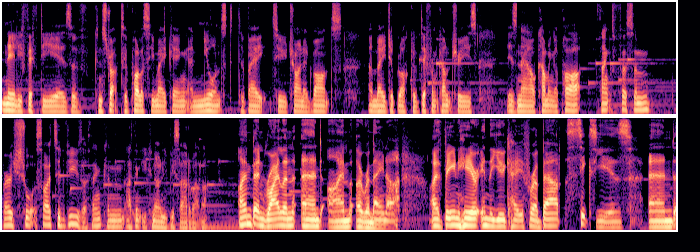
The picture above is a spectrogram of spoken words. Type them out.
nearly 50 years of constructive policy making and nuanced debate to try and advance a major bloc of different countries is now coming apart thanks for some very short sighted views, I think, and I think you can only be sad about that. I'm Ben Rylan, and I'm a Remainer. I've been here in the UK for about six years, and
